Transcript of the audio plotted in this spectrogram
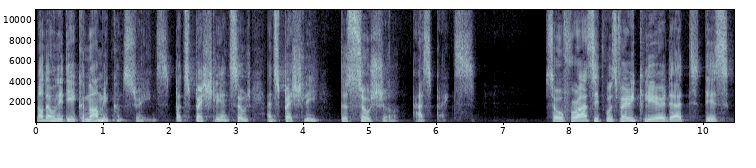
not only the economic constraints, but especially and, so, and especially the social aspects. So for us, it was very clear that this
